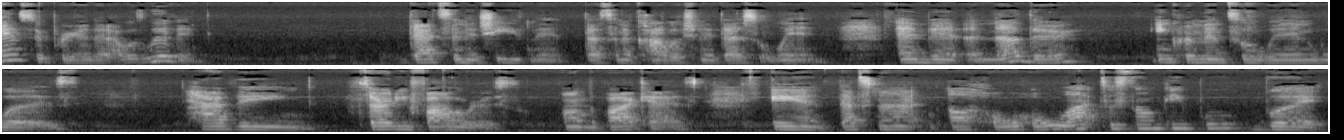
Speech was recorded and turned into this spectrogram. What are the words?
answer prayer that I was living. That's an achievement. That's an accomplishment. That's a win. And then another incremental win was having 30 followers on the podcast. And that's not a whole whole lot to some people, but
